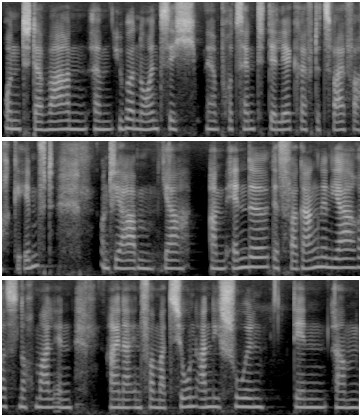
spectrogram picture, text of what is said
Und da waren ähm, über 90 äh, Prozent der Lehrkräfte zweifach geimpft. Und wir haben ja am Ende des vergangenen Jahres nochmal in einer Information an die Schulen den ähm,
